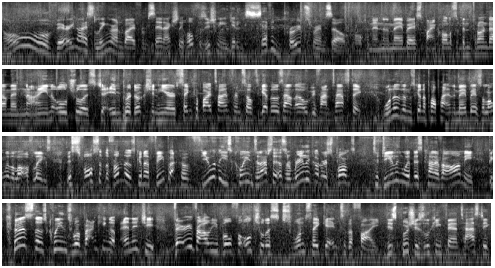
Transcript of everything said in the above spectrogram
Oh, very nice Ling run by from Sen. Actually, hold positioning and getting seven probes for himself. Open into the main base, Spine Crawlers have been thrown down there. Nine Ultralisks in production here. Sen could buy time for himself to get those out. That would be fantastic. One of them's going to pop out in the main base along with a lot of Lings. This force at the front, though, is going to feedback a few of these Queens, and actually that's a really good response to dealing with this kind of army because those Queens were banking up energy. Very valuable for Ultralisks once they get into the fight. This push is looking fantastic,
